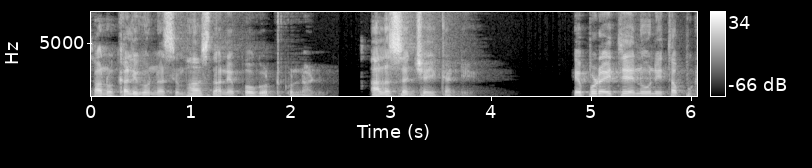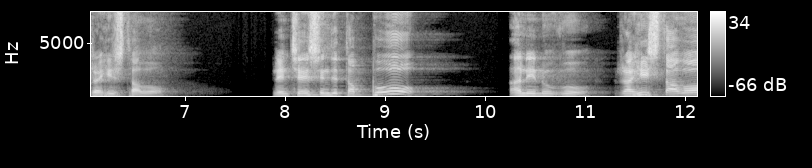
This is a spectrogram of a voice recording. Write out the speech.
తాను కలిగి ఉన్న సింహాసనాన్ని పోగొట్టుకున్నాడు. ఆలస్యం చేయకండి. ఎప్పుడైతే నువ్వు నీ తప్పు గ్రహిస్తావో నేను చేసింది తప్పు అని నువ్వు గ్రహిస్తావో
